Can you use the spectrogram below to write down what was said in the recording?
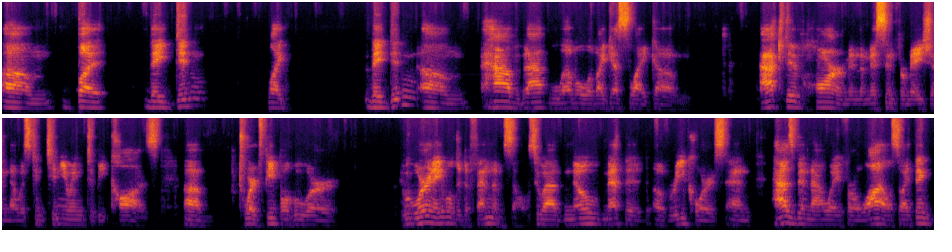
um, but they didn't like they didn't um, have that level of, I guess, like um, active harm in the misinformation that was continuing to be caused um, towards people who were who weren't able to defend themselves, who have no method of recourse, and has been that way for a while. So I think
